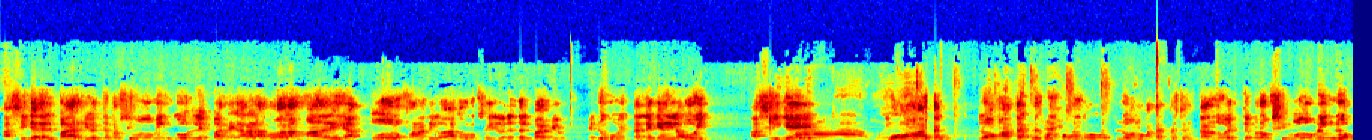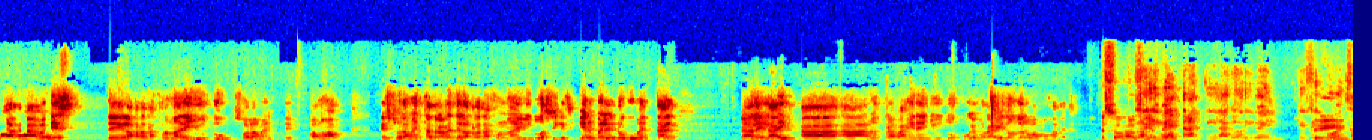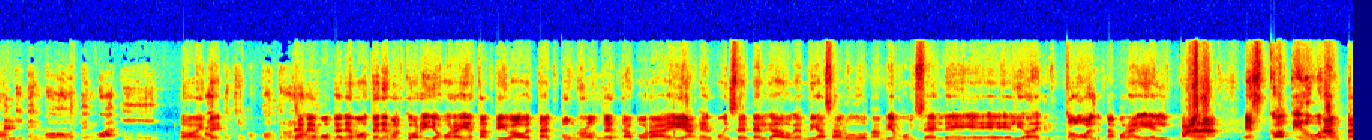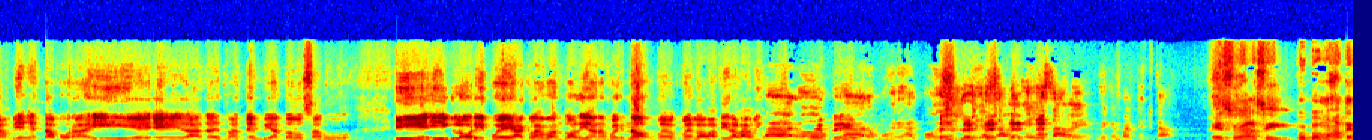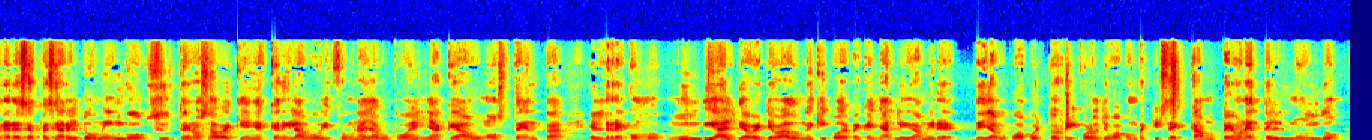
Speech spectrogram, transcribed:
Así que del barrio, este próximo domingo, les va a regalar a todas las madres y a todos los fanáticos, a todos los seguidores del barrio, el documental de Kenny La Voy. Así que lo, vamos a estar, lo vamos a estar presentando, lo vamos a estar presentando este próximo domingo a través de la plataforma de YouTube solamente. Vamos a, es solamente a través de la plataforma de YouTube. Así que si quieres ver el documental, dale like a, a nuestra página en YouTube, porque por ahí es donde lo vamos a tener. Eso es así. Gloribel, tranquila, Gloribel, que tengo Sí, esto sí. aquí, tengo, tengo aquí No, y a te- estos chicos controlados. Tenemos, tenemos, tenemos el corillo por ahí, está activado, está el Punk Road, está por ahí, Ángel Moisés Delgado que envía saludos también, Moisés, de, eh, el hijo de Cristóbal que está por ahí, el pana, Scotty Durán también está por ahí eh, eh, enviando los saludos. Y, y Glory pues aclamando a Diana, pues no, me, me la va a tirar a mí. Claro, Este- claro, mujeres al poder. Ella sabe, ella sabe de qué parte está. Eso es así. Pues vamos a tener ese especial el domingo. Si usted no sabe quién es Kenny Lavoy, fue una yabucoeña que aún ostenta el récord mu- mundial de haber llevado un equipo de pequeñas ligas. Mire, de Yabucoa a Puerto Rico los llevó a convertirse campeones del mundo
